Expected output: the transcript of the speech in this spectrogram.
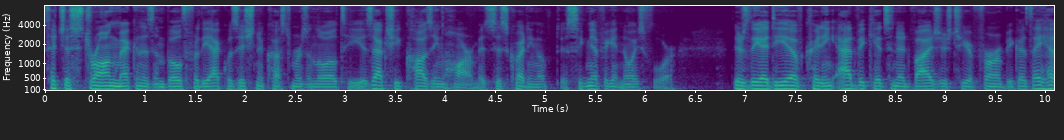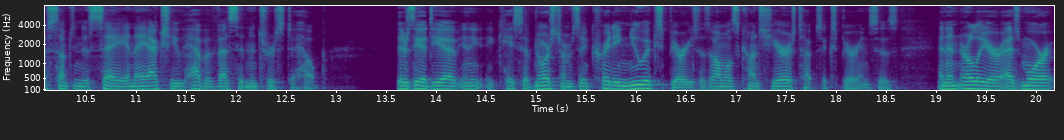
such a strong mechanism both for the acquisition of customers and loyalty is actually causing harm. It's just creating a, a significant noise floor. There's the idea of creating advocates and advisors to your firm because they have something to say and they actually have a vested interest to help. There's the idea, in the case of Nordstrom's, in creating new experiences, almost concierge types experiences. And then earlier, as more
